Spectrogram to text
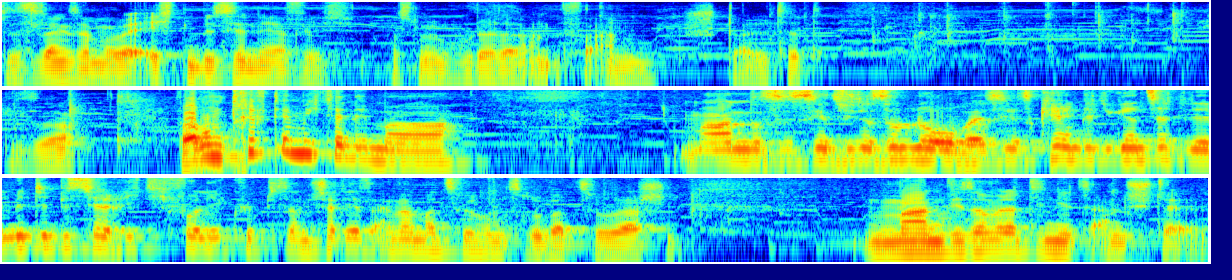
Das ist langsam aber echt ein bisschen nervig, was mein Bruder da veranstaltet. So. Warum trifft er mich denn immer? Mann, das ist jetzt wieder so low, weißt du, jetzt campt er die ganze Zeit in der Mitte, bis er richtig voll equipped ist, anstatt jetzt einfach mal zu uns rüber zu rushen. Mann, wie sollen wir das denn jetzt anstellen?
